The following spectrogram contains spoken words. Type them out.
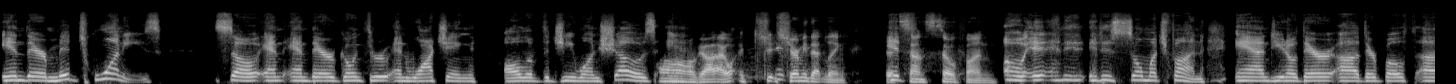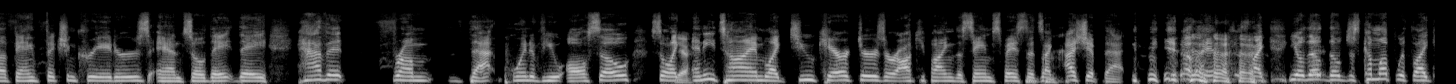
in their mid 20s so and and they're going through and watching all of the g1 shows and, Oh god, I, sh- share me that link. It sounds so fun. Oh, it, and it, it is so much fun, and you know they're uh, they're both uh, fan fiction creators, and so they they have it from that point of view also. So like Yeah. anytime like two characters are occupying the same space, that's like I ship that. you know, it's just like you know they'll they'll just come up with like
